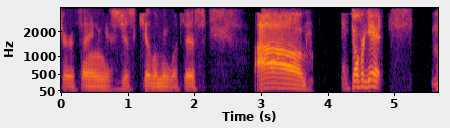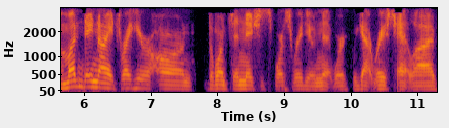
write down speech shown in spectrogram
sure thing is just killing me with this. Um, don't forget Monday nights right here on the 110 Nation Sports Radio Network. We got Race Chat Live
